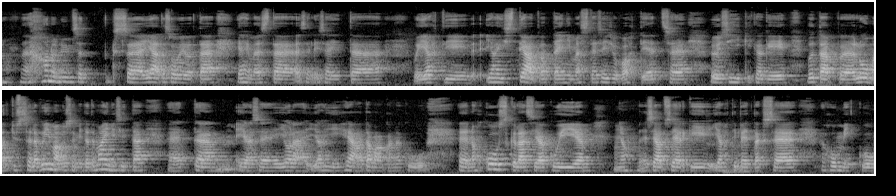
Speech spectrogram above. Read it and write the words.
noh, anonüümseks jääda soovivate jahimeeste selliseid äh, või jahti, jahist teadvate inimeste seisukohti, et see öösihik ikkagi võtab loomalt just selle võimaluse, mida te mainisite, et ähm, ja see ei ole jahi hea tavaga nagu eh, noh, kooskõlas ja kui noh, seaduse järgi jahti peetakse hommiku,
